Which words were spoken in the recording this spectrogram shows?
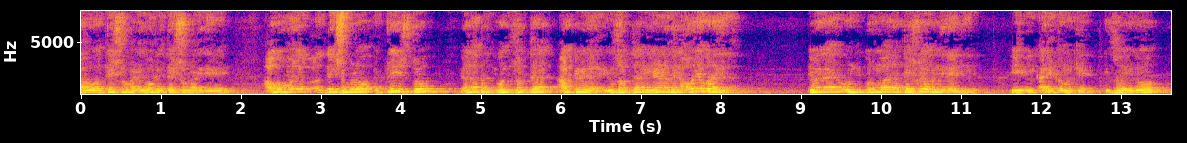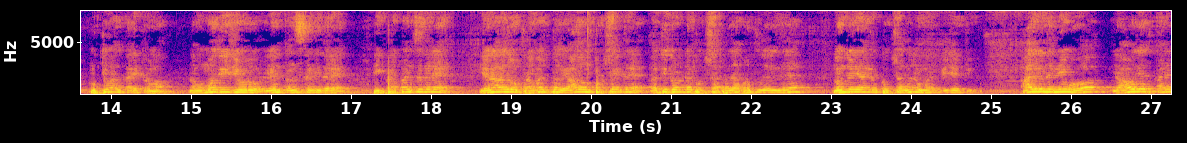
ನಾವು ಅಧ್ಯಕ್ಷರು ಮಾಡಿ ಹೋಗಿ ಅಧ್ಯಕ್ಷರು ಮಾಡಿದೀವಿ ಅವ್ರು ಹೋಗಿ ಅಧ್ಯಕ್ಷರುಗಳು ಅಟ್ಲೀಸ್ಟ್ ಎಲ್ಲ ಪ್ರತಿ ಒಂದು ಸ್ವಲ್ಪ ಜನ ಆಕ್ಟಿವ್ ಇದ್ದಾರೆ. ಇವ್ ಸ್ವಲ್ಪ ಜನ ಹೇಳೋದಿಲ್ಲ, ಅವರೇ ಬರೋದಿಲ್ಲ. ಇವಾಗ ಒಂದು ಇಬ್ಬರು ಮೂವರು ಅಧ್ಯಕ್ಷಗಳೇ ಬಂದಿಲ್ಲ ಇಲ್ಲಿ ಈ ಈ ಕಾರ್ಯಕ್ರಮಕ್ಕೆ. ಇದು ಇದು ಮುಖ್ಯವಾದ ಕಾರ್ಯಕ್ರಮ. ನಮ್ಮ ಮೋದಿಜಿಯವರು ಏನು ಕನ್ಸ್ಕೊಂಡಿದ್ದಾರೆ? ಈ ಪ್ರಪಂಚದಲ್ಲೇ ಏನಾದರೂ ಪ್ರಪಂಚ ಯಾವ್ದೋ ಒಂದು ಪಕ್ಷ ಇದ್ರೆ, ಅತಿ ದೊಡ್ಡ ಪಕ್ಷ ಪ್ರಜಾಪ್ರಭುತ್ವದಲ್ಲಿ ಇದ್ರೆ ನೋಂದಣಿ ಆಗಿರೋ ಪಕ್ಷ ಅಂದ್ರೆ ನಮ್ಮ ಬಿಜೆಪಿ ಆದ್ರಿಂದ ನೀವು ಯಾವುದೇ ಕಾರ್ಯ,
